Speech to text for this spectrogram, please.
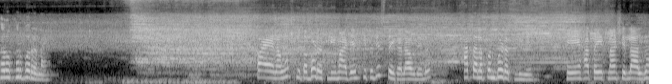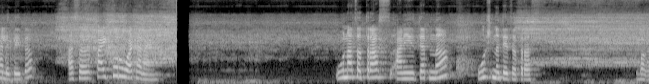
खरोखर बरं नाही. पायाला उष्णता भडकली माझ्या तिथं दिसतंय का लावलेलं? हाताला पण भडकली आहे हे हात येत ना असे लाल झाले तर असं काय करू वाटा नाही. उन्हाचा त्रास आणि त्यातनं उष्णतेचा त्रास. बघा.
